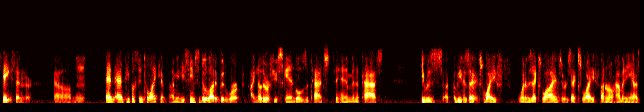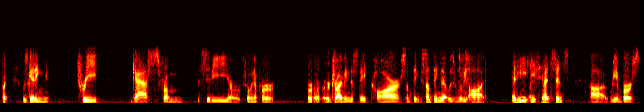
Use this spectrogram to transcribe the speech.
state senator. Um, and and people seem to like him. I mean, he seems to do a lot of good work. I know there were a few scandals attached to him in the past. He was, I believe, his ex-wife, one of his ex-wives or his ex-wife. I don't know how many he has, but was getting free gas from the city or filling up her or, or, or driving the state car. Something something that was really odd. And he he had since uh, reimbursed,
